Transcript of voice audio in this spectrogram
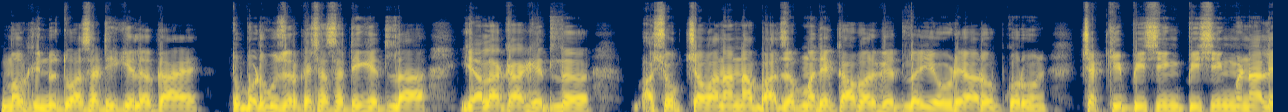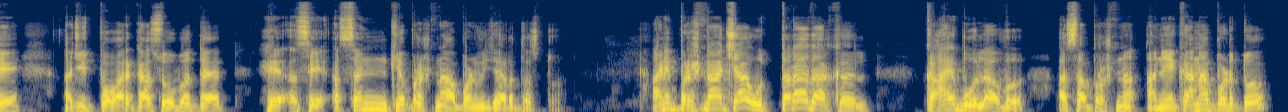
मग हिंदुत्वासाठी केलं काय? तो बडगुजर कशासाठी घेतला? याला का घेतलं? अशोक चव्हाणांना भाजपमध्ये का बरं घेतलं? एवढे आरोप करून चक्की पिशिंग पिशिंग म्हणाले अजित पवार का सोबत आहेत? हे असे असंख्य प्रश्न आपण विचारत असतो. आणि प्रश्नाच्या उत्तरादाखल काय बोलावं असा प्रश्न अनेकांना पडतो.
